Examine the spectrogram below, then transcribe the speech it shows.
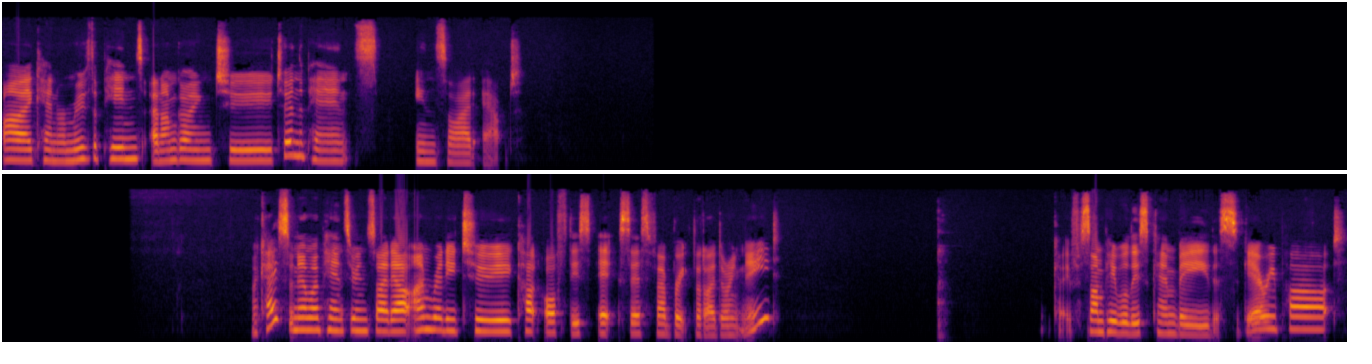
I can remove the pins and I'm going to turn the pants inside out. Okay, so now my pants are inside out. I'm ready to cut off this excess fabric that I don't need. Okay, for some people this can be the scary part.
